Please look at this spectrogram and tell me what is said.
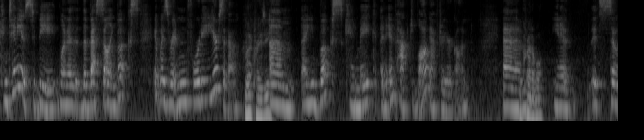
continues to be one of the best-selling books. It was written 40 years ago. Isn't that crazy? Um, I mean, books can make an impact long after you're gone. Um, Incredible. You know, it's so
